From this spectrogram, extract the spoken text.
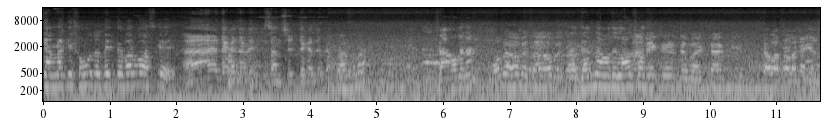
আমরা কি সমুদ্র দেখতে পারব আজকে? হ্যাঁ দেখা যাবে সানসেট দেখা যাবে। চা হবে না? হবে হবে তা হবে দেন না আমাদের লাল চা। আমি একটা কি তালা তালা খাই না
